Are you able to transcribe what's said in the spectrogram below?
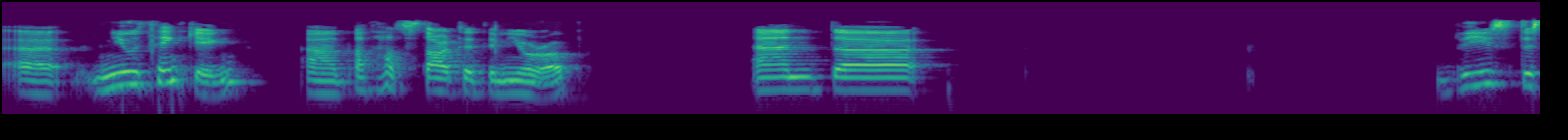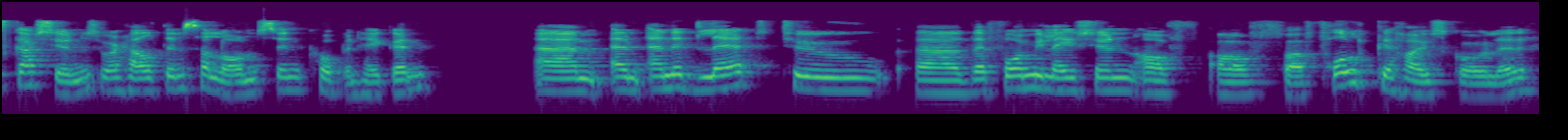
uh, new thinking uh, that had started in Europe, and uh, these discussions were held in salons in Copenhagen, um, and, and it led to uh, the formulation of of uh, folkehøjskoler,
